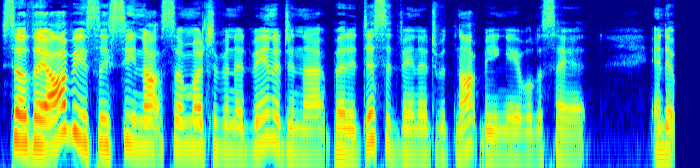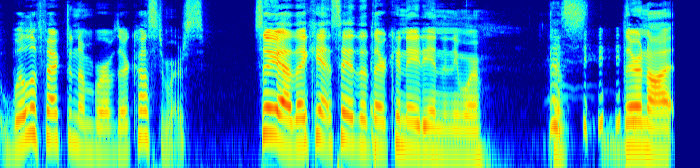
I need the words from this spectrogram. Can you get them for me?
So they obviously see not so much of an advantage in that, but a disadvantage with not being able to say it. And it will affect a number of their customers. So yeah, they can't say that they're Canadian anymore. Because they're not,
